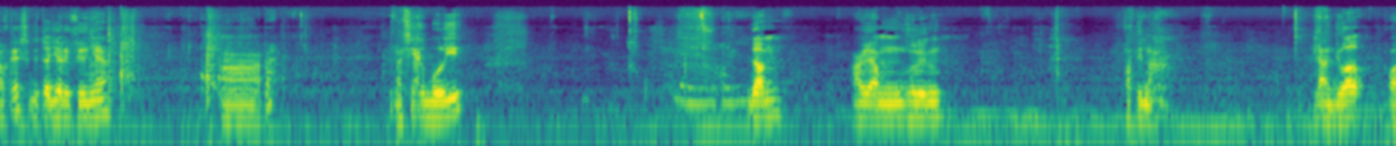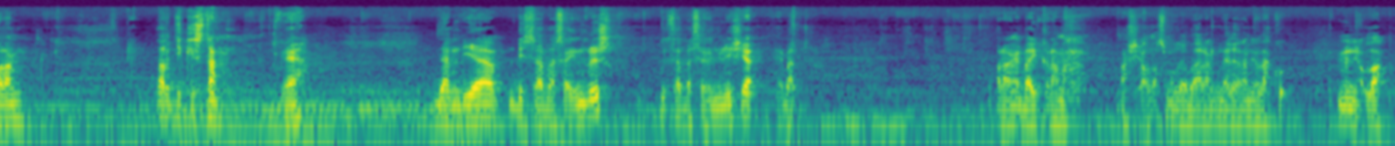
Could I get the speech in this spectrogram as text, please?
oke segitu aja reviewnya. Eh, apa? Nasi kebuli. Dan ayam guling Fatimah. Yang jual orang Tajikistan ya. Dan dia bisa bahasa Inggris bisa bahasa Indonesia hebat. Orangnya baik ramah Masya Allah semoga barang dagangannya laku. Amin ya Allah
